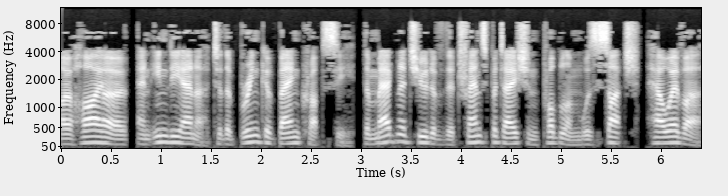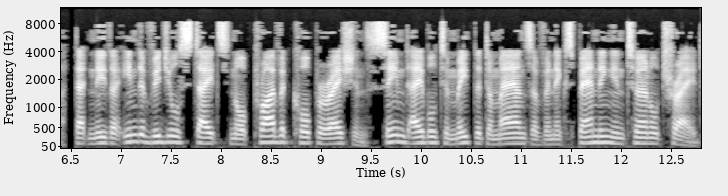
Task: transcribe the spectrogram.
Ohio, and Indiana to the brink of bankruptcy. The magnitude of the transportation problem was such, however, that neither individual states nor private corporations seemed able to meet the demands of an expanding internal trade.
